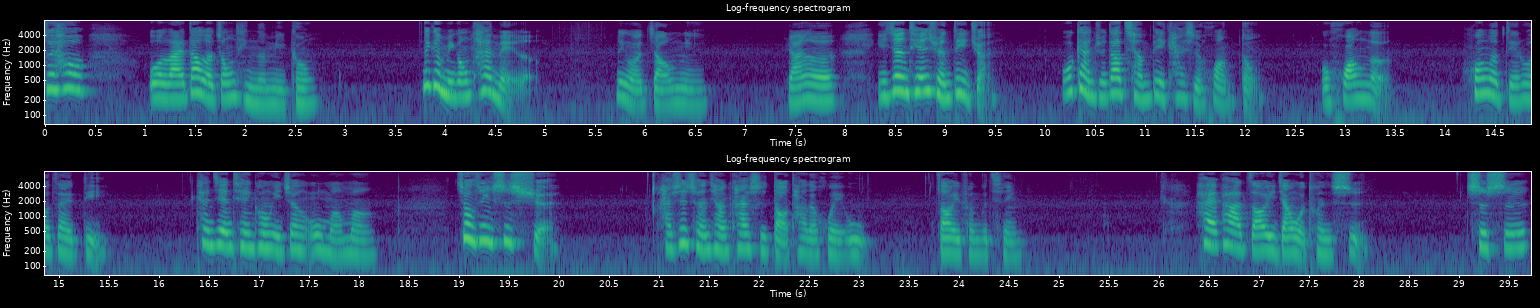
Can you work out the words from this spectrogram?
最后，我来到了中庭的迷宫。那个迷宫太美了，令我着迷。然而，一阵天旋地转，我感觉到墙壁开始晃动，我慌了，慌了，跌落在地。看见天空一阵雾茫茫，究竟是雪，还是城墙开始倒塌的灰雾？早已分不清。害怕早已将我吞噬。此时，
